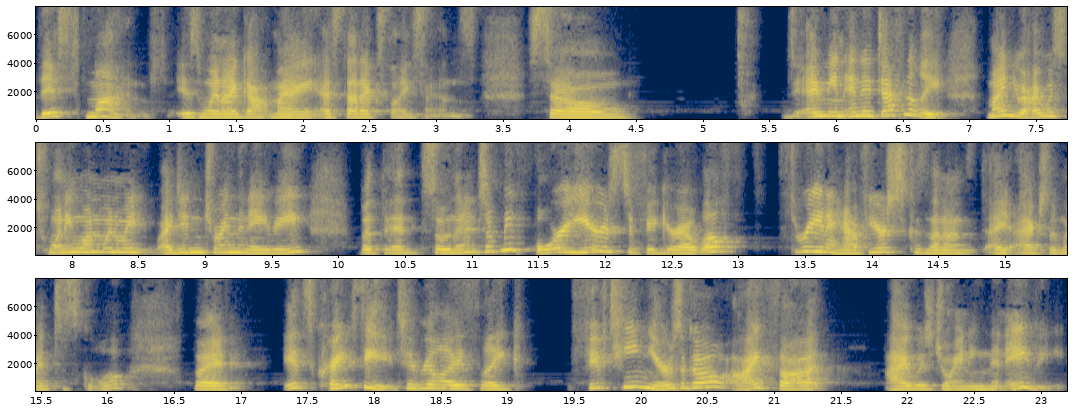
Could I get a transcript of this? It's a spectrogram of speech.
this month is when I got my aesthetics license. So I mean, and it definitely, mind you, I was 21 when we I didn't join the Navy, but then so then it took me four years to figure out, well, three and a half years, because then I, was, I actually went to school. But it's crazy to realize like 15 years ago, I thought I was joining the Navy.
